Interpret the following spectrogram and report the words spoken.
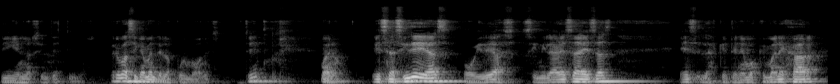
y en los intestinos, pero básicamente en los pulmones. Bueno, esas ideas o ideas similares a esas es las que tenemos que manejar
